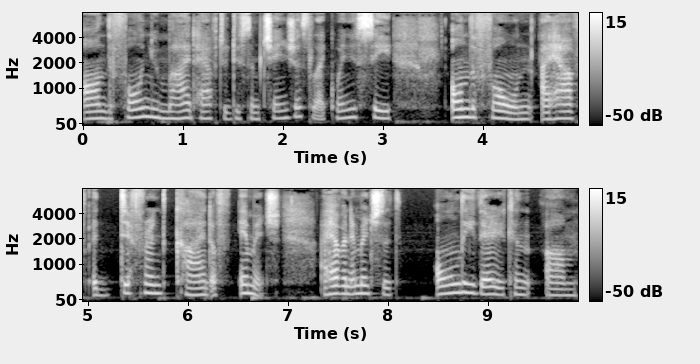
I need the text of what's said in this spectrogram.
on the phone. You might have to do some changes. Like when you see on the phone, I have a different kind of image. I have an image that only there you can um,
